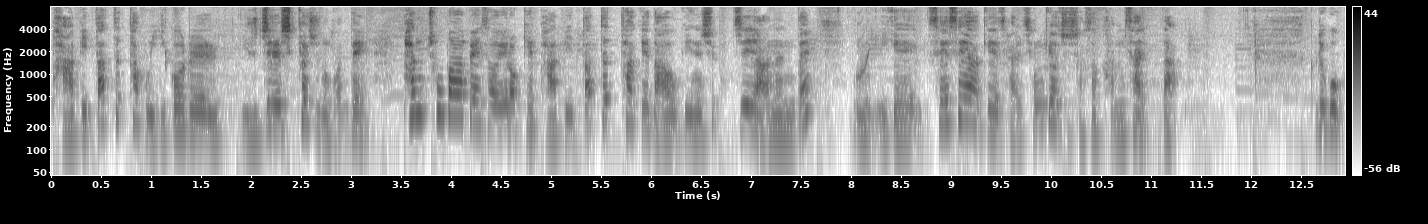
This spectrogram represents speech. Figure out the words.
밥이 따뜻하고 이거를 유지를 시켜주는 건데 판초밥에서 이렇게 밥이 따뜻하게 나오기는 쉽지 않은데 음, 이게 세세하게 잘 챙겨주셔서 감사했다. 그리고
